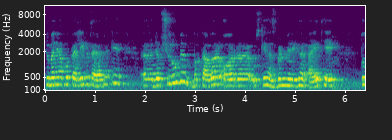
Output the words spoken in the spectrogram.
जो मैंने आपको पहले ही बताया था कि जब शुरू में बख्तावर और उसके हस्बैंड मेरे घर आए थे तो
